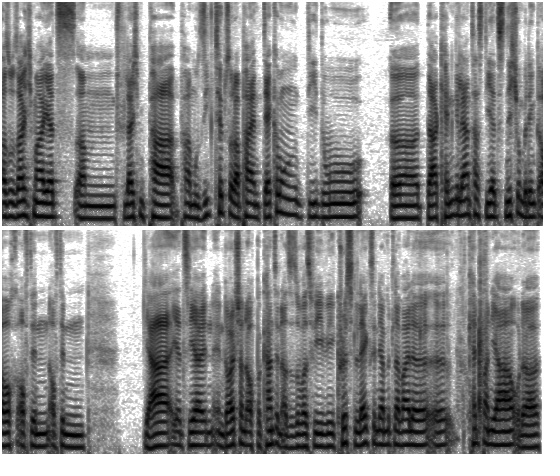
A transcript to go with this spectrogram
also sag ich mal jetzt, ähm, vielleicht ein paar, paar Musiktipps oder ein paar Entdeckungen, die du äh, da kennengelernt hast, die jetzt nicht unbedingt auch auf den, auf den, ja, jetzt hier in, in Deutschland auch bekannt sind? Also sowas wie, wie Crystal Lake sind ja mittlerweile, äh, kennt man ja, oder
